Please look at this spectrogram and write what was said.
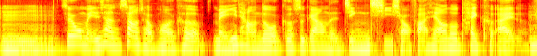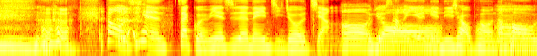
嗯嗯，所以我每次上上小朋友课，每一堂都有各式各样的惊奇小发现，然后都太可爱了。像我之前在《鬼灭之刃》那一集就有讲，哦，我就上一个年级小朋友，然后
